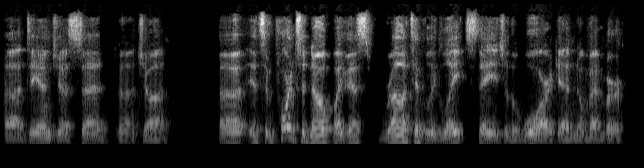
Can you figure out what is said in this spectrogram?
uh, Dan just said, uh, John, uh, it's important to note by this relatively late stage of the war, again, November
